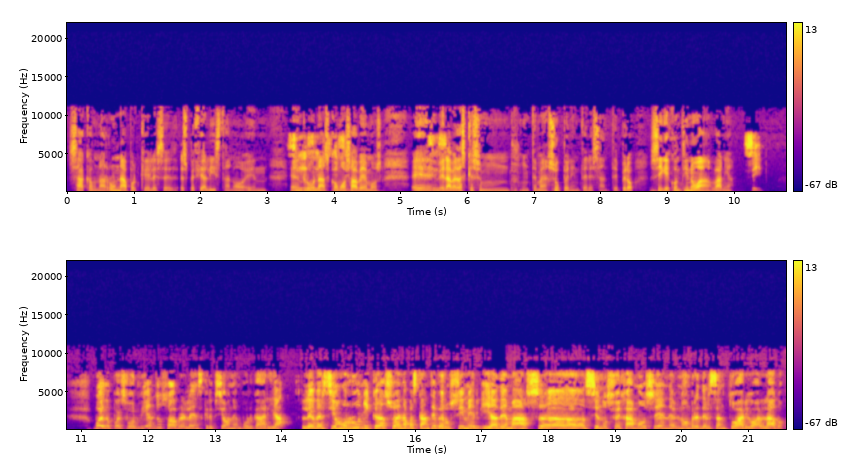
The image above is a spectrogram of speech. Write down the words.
saca una runa, porque él es especialista ¿no? en, runas, como sabemos. Eh, la verdad es que es un, tema súper interesante. Pero sigue, continúa, Vania. Sí. Bueno, pues volviendo sobre la inscripción en Bulgaria, la versión rúnica suena bastante verosímil y además, eh, si nos fijamos en el nombre del santuario al lado,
